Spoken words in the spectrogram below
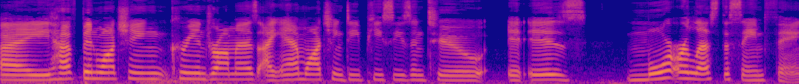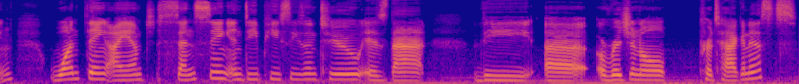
I have been watching Korean dramas. I am watching DP season 2 it is more or less the same thing. One thing I am sensing in DP season two is that the uh, original protagonists,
